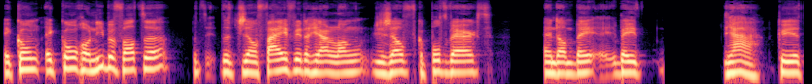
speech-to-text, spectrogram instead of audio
ik, kon, ik kon gewoon niet bevatten dat, dat je dan 45 jaar lang jezelf kapot werkt. En dan ben je, ben je ja, kun je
